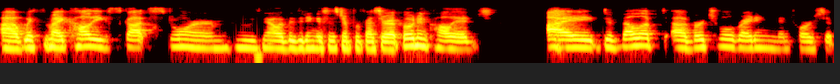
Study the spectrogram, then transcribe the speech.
Uh, with my colleague Scott Storm, who's now a visiting assistant professor at Bowdoin College, I developed a virtual writing mentorship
